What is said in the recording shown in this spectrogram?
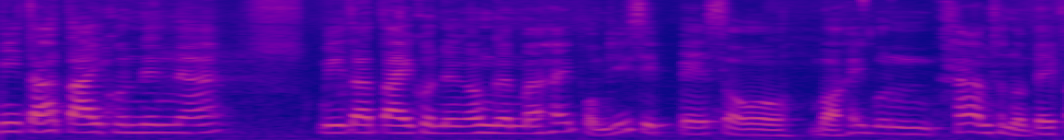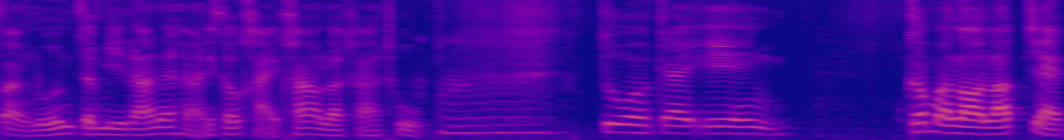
มีตาตายคนนึงนะ มีตาตายคนนึงเอาเงินมาให้ผม 20 เปโซ บอกให้บุญข้ามถนนไปฝั่งนู้น จะมีร้านอาหารที่เขาขายข้าวราคาถูกอ่าตัวแกเองก็มารอรับแจก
